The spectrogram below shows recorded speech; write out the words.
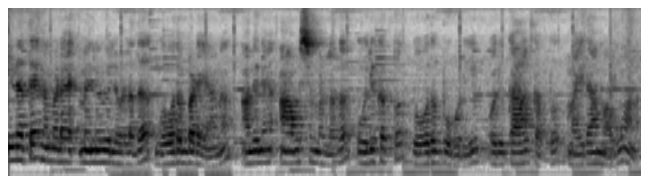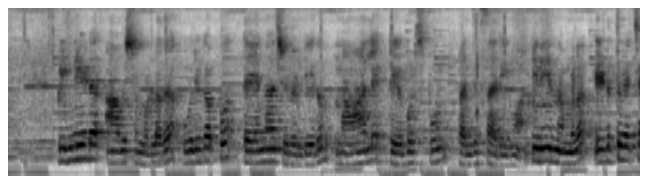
ഇന്നത്തെ നമ്മുടെ മെനുവിലുള്ളത് ഗോതമ്പടയാണ്. അതിന് ആവശ്യമുള്ളത് ഒരു കപ്പ് ഗോതമ്പ് പൊടിയും ഒരു കാൽ കപ്പ് മൈദാമാവുമാണ്. പിന്നീട് ആവശ്യമുള്ളത് ഒരു കപ്പ് തേങ്ങ ചുരണ്ടിയതും നാല് ടേബിൾ സ്പൂൺ പഞ്ചസാരയുമാണ്. ഇനിയും നമ്മൾ എടുത്തു വെച്ച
